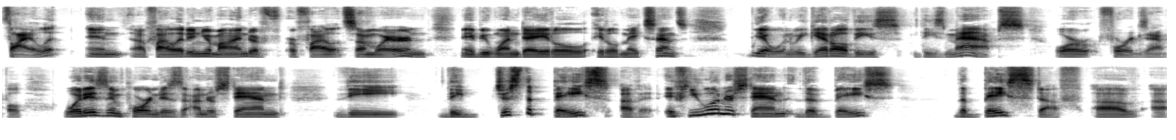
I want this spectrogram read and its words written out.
file it and uh, file it in your mind or, or file it somewhere and maybe one day it'll it'll make sense yeah when we get all these these maps or for example what is important is to understand the the just the base of it if you understand the base the base stuff of uh,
